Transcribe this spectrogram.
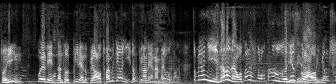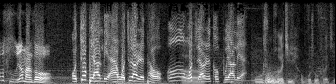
嘴硬，为了点人头逼脸都不要了，从来没见过你这么不要脸男朋友，我操，怎么有你这样的人？我真服了，我太恶心死了，我跟吃了屎一样难受。我就不要脸，我就要人头，嗯，我只要人头不要脸。巫术合计，巫术合计，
